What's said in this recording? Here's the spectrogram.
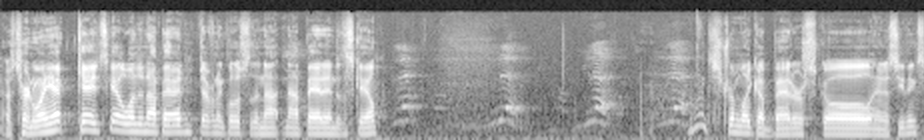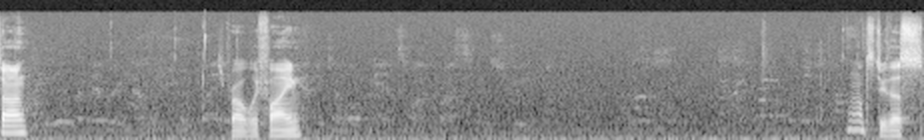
That was turn one. Yep. Okay, scale one to not bad. Definitely close to the not not bad end of the scale. Let's trim like a Batterskull and a seething song. It's probably fine. Let's do this.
